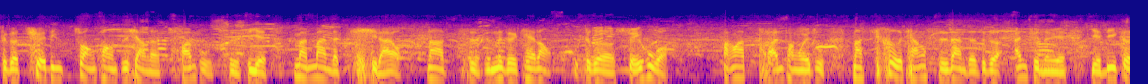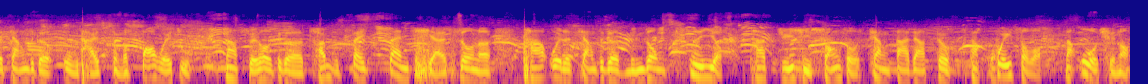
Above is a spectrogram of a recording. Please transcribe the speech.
这个确定状况之下呢，川普此时也慢慢的起来哦。那此时那个可以让这个随扈哦。帮他团团围住，那荷枪实弹的这个安全人员也立刻将这个舞台整个包围住。那随后这个川普再站起来的时候呢，他为了向这个民众示意哦，他举起双手向大家就他挥手哦，那握拳哦，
